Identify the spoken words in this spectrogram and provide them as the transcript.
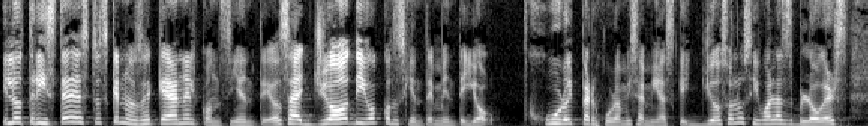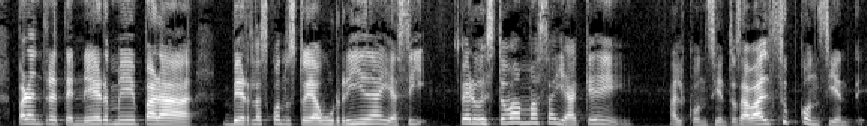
Y lo triste de esto es que no se queda en el consciente. O sea, yo digo conscientemente, yo juro y perjuro a mis amigas que yo solo sigo a las bloggers para entretenerme, para verlas cuando estoy aburrida y así. Pero esto va más allá que al consciente, o sea, va al subconsciente.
